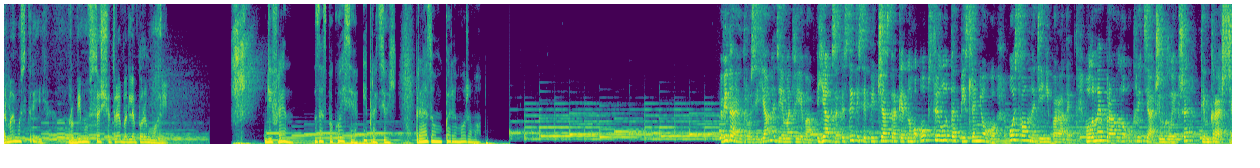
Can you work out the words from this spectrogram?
Тримаймо стрій, робімо все, що треба для перемоги. Біфрен, заспокойся і працюй. Разом переможемо. Вітаю, друзі! Я Надія Матвієва. Як захиститися під час ракетного обстрілу та після нього? Ось вам надійні поради. Головне правило укриття: чим глибше, тим краще.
